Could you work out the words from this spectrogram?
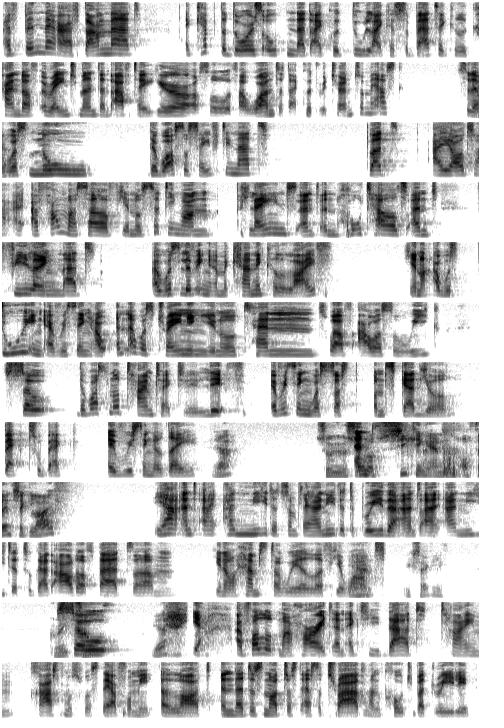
I've been there, I've done that. I kept the doors open that I could do like a sabbatical kind of arrangement, and after a year or so, if I wanted, I could return to Maersk. So there Yeah. was no, there was a safety net, but I also I, I found myself, you know, sitting on planes and in hotels and feeling that I was living a mechanical life. You know, I was doing everything I, and I was training, you know, 10, 12 hours a week. So there was no time to actually live. Everything was just on schedule, back to back, every single day. Yeah. So you're sort And- of seeking an authentic life. Yeah, and I, I needed something. I needed a breather and I, I needed to get out of that, um, you know, hamster wheel, if you want. Yeah, exactly. Great. So, yeah, yeah, I followed my heart, and actually that time Rasmus was there for me a lot, and that is not just as a triathlon coach, but really,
